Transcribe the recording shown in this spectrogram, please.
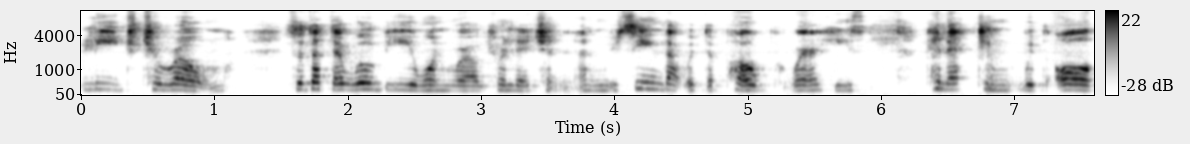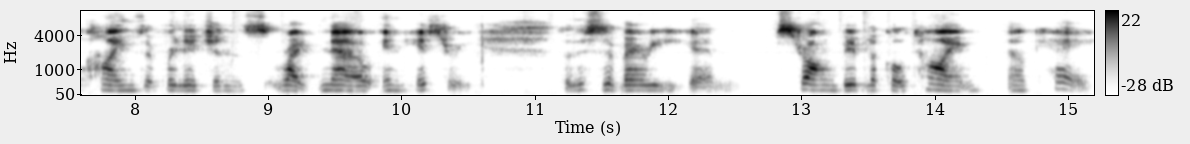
lead to Rome so that there will be a one world religion. And we're seeing that with the Pope, where he's connecting with all kinds of religions right now in history. So this is a very um, strong biblical time. Okay.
